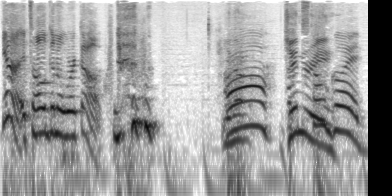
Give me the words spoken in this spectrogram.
yeah it's all gonna work out. You know, oh, that's so good.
